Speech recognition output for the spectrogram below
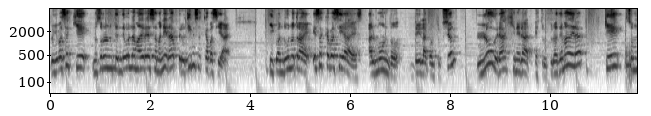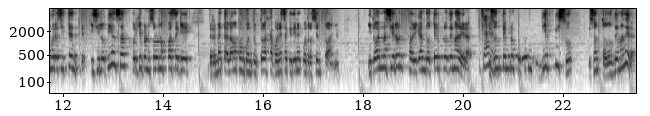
Lo que pasa es que nosotros no entendemos la madera de esa manera, pero tiene esas capacidades. Y cuando uno trae esas capacidades al mundo de la construcción, logra generar estructuras de madera que son muy resistentes. Y si lo piensas, por ejemplo, a nosotros nos pasa que de repente hablamos con constructoras japonesas que tienen 400 años y todas nacieron fabricando templos de madera. Y son templos que tienen 10 pisos y son todos de madera.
